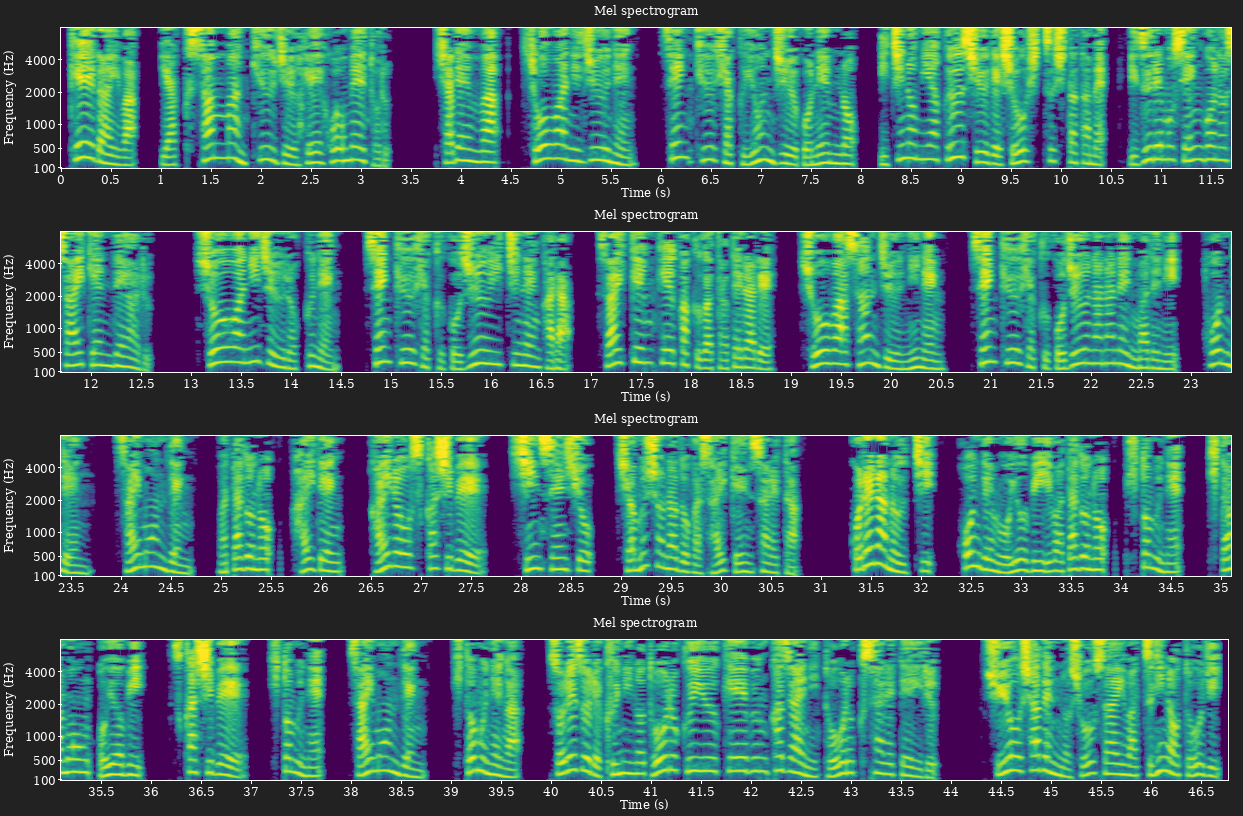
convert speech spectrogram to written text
境内は約3万90平方メートル。社殿は昭和20年、1945年の一宮空襲で消失したため、いずれも戦後の再建である。昭和26年、1951年から再建計画が立てられ、昭和32年、1957年までに、本殿、西門殿、渡戸の拝殿、回廊スカシベイ、新鮮所、社務所などが再建された。これらのうち、本殿及び渡戸の一棟、北門及びスカシベイ、一棟、西門殿、一棟が、それぞれ国の登録有形文化財に登録されている。主要社殿の詳細は次の通り。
